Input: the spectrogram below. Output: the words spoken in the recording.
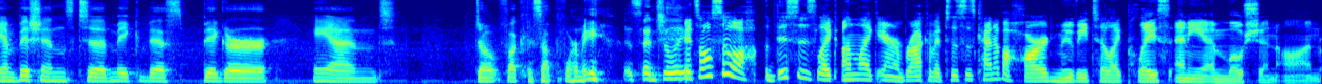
ambitions to make this bigger, and don't fuck this up for me. Essentially, It's also a, this is like unlike Erin Brockovich. This is kind of a hard movie to like place any emotion on,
